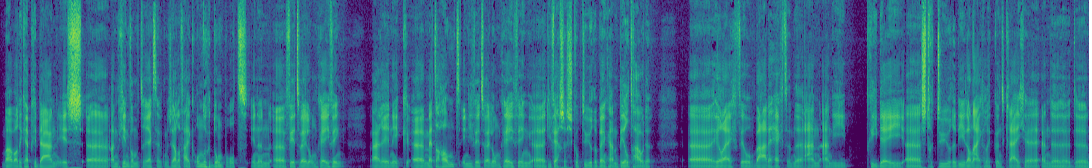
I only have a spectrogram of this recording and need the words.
Maar wat ik heb gedaan is, eh, aan het begin van mijn traject heb ik mezelf eigenlijk ondergedompeld in een eh, virtuele omgeving. Waarin ik met de hand in die virtuele omgeving diverse sculpturen ben gaan beeldhouden. Heel erg veel waarde hechtende aan, aan die 3D-structuren die je dan eigenlijk kunt krijgen. En de, de,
